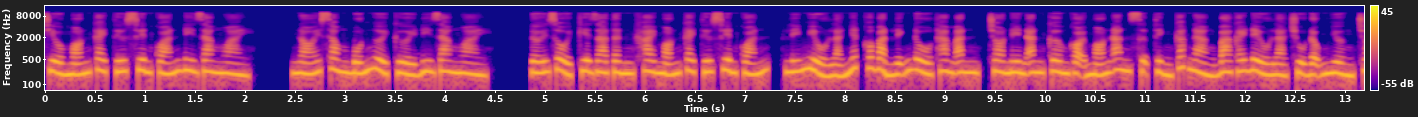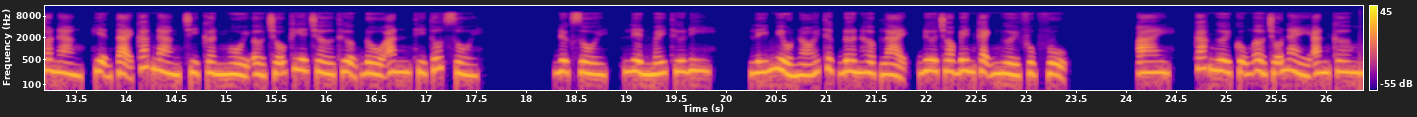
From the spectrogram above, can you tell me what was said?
Chiều món cay tứ xuyên quán đi ra ngoài. Nói xong bốn người cười đi ra ngoài. Tới rồi kia ra tân khai món cay tứ xuyên quán, Lý Miểu là nhất có bản lĩnh đồ tham ăn, cho nên ăn cơm gọi món ăn sự tình các nàng ba cái đều là chủ động nhường cho nàng, hiện tại các nàng chỉ cần ngồi ở chỗ kia chờ thượng đồ ăn thì tốt rồi. Được rồi, liền mấy thứ đi. Lý Miểu nói thực đơn hợp lại, đưa cho bên cạnh người phục vụ. Ai, các ngươi cũng ở chỗ này ăn cơm.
